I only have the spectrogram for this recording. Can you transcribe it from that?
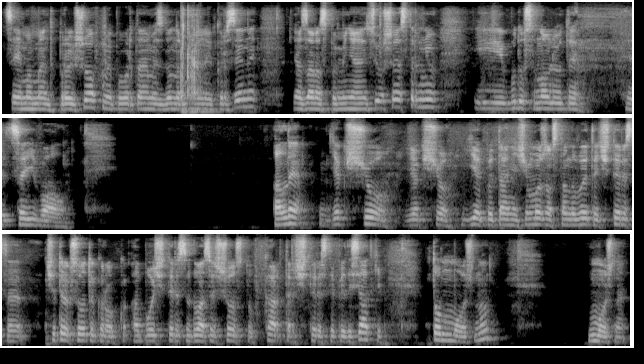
цей момент пройшов. Ми повертаємось до нормальної корзини. Я зараз поміняю цю шестерню і буду встановлювати цей вал. Але якщо, якщо є питання, чи можна встановити 400, 400 коробку або 426 в картер 450, то можна. можна.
